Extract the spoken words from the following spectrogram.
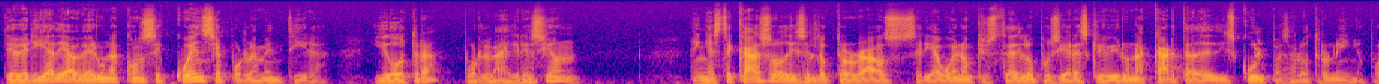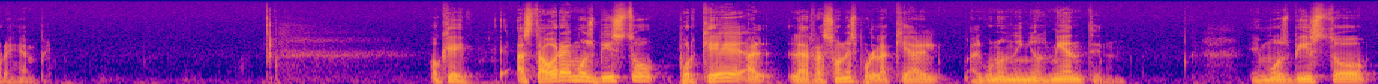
debería de haber una consecuencia por la mentira y otra por la agresión. En este caso, dice el doctor Rouse, sería bueno que usted lo pusiera a escribir una carta de disculpas al otro niño, por ejemplo. Ok, hasta ahora hemos visto por qué las razones por las que algunos niños mienten. Hemos visto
